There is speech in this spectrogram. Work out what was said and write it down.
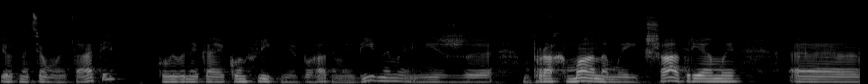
І от на цьому етапі, коли виникає конфлікт між багатими і бідними, між е, брахманами і кшатріями, е,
